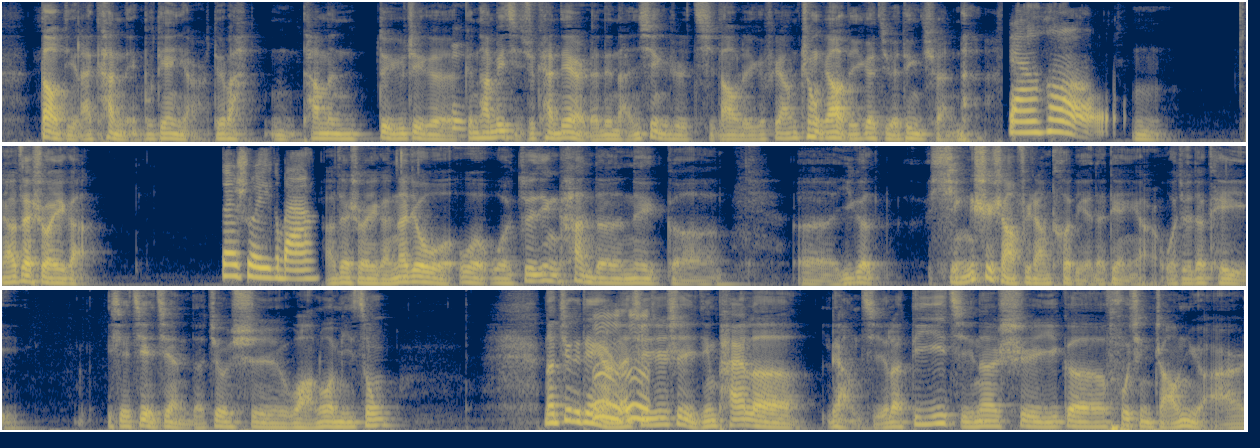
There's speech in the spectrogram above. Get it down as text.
到底来看哪部电影，对吧？嗯，他们对于这个跟他们一起去看电影的那男性是起到了一个非常重要的一个决定权的。然后，嗯，然后再说一个，再说一个吧。啊，再说一个，那就我我我最近看的那个，呃，一个形式上非常特别的电影，我觉得可以一些借鉴的，就是《网络迷踪》。那这个电影呢，其实是已经拍了两集了。第一集呢是一个父亲找女儿，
